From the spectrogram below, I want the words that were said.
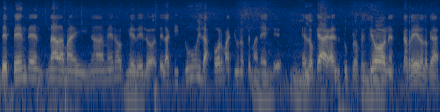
dependen nada más y nada menos que de, lo, de la actitud y la forma que uno se maneje en lo que haga, en su profesión, en su carrera, lo que haga.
